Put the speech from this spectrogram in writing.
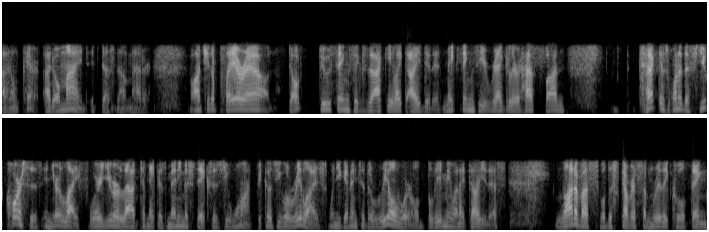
I don't care. I don't mind. It does not matter. I want you to play around. Don't do things exactly like I did it. Make things irregular. Have fun tech is one of the few courses in your life where you're allowed to make as many mistakes as you want because you will realize when you get into the real world, believe me when I tell you this, a lot of us will discover some really cool things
